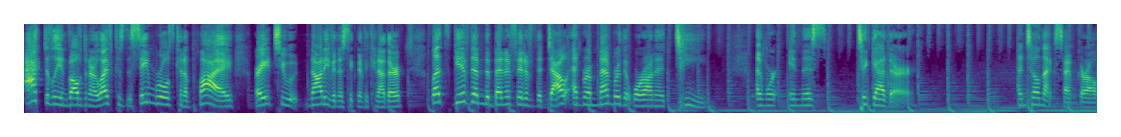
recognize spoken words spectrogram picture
actively involved in our life, because the same rules can apply, right, to not even a significant other, let's give them the benefit of the doubt and remember that we're on a team and we're in this together. Until next time, girl.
